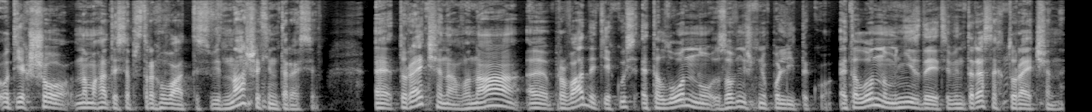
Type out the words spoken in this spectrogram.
от якщо намагатися абстрагуватись від наших інтересів, Туреччина вона е, провадить якусь еталонну зовнішню політику. Еталонну, мені здається, в інтересах Туреччини.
